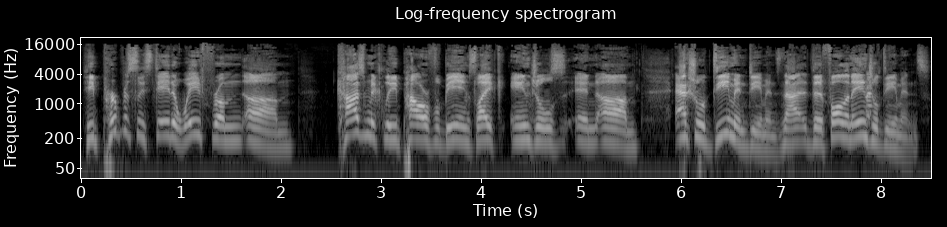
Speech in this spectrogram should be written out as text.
He purposely stayed away from um cosmically powerful beings like angels and um actual demon demons, not the fallen angel demons.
